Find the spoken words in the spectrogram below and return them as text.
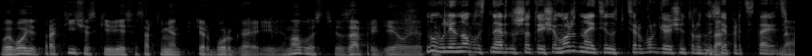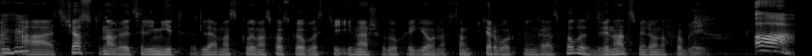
выводит практически весь ассортимент Петербурга и Ленобласти за пределы этого. Ну, в Ленобласти, наверное, что-то еще можно найти, но в Петербурге очень трудно да, себе представить. Да. Угу. А сейчас устанавливается лимит для Москвы, Московской области и наших двух регионов, Санкт-Петербург и Ленинградская область, 12 миллионов рублей. А,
